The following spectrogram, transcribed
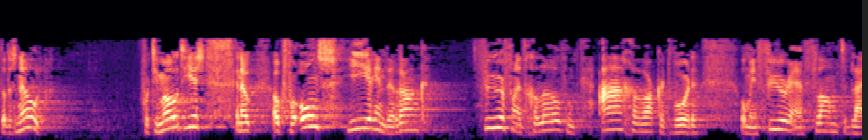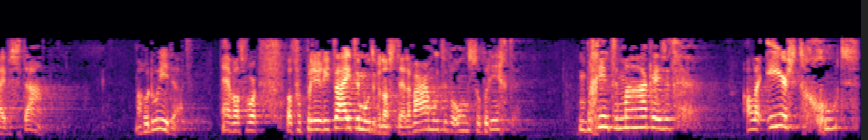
Dat is nodig. Voor Timotheus en ook, ook voor ons hier in de rank. Het vuur van het geloof moet aangewakkerd worden om in vuur en vlam te blijven staan. Maar hoe doe je dat? En wat voor, wat voor prioriteiten moeten we dan stellen? Waar moeten we ons op richten? Om een begin te maken is het allereerst goed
